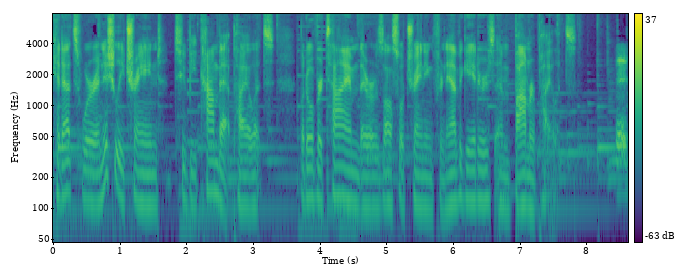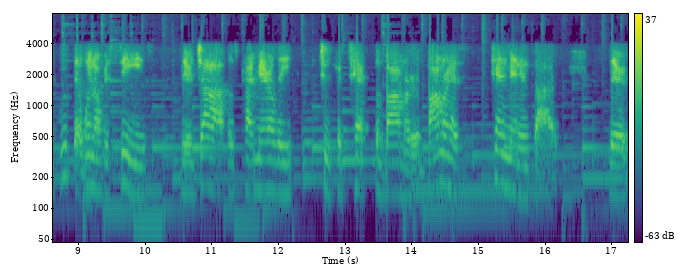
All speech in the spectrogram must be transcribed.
Cadets were initially trained to be combat pilots, but over time, there was also training for navigators and bomber pilots. The group that went overseas, their job was primarily to protect the bomber. The bomber has 10 men inside. They're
